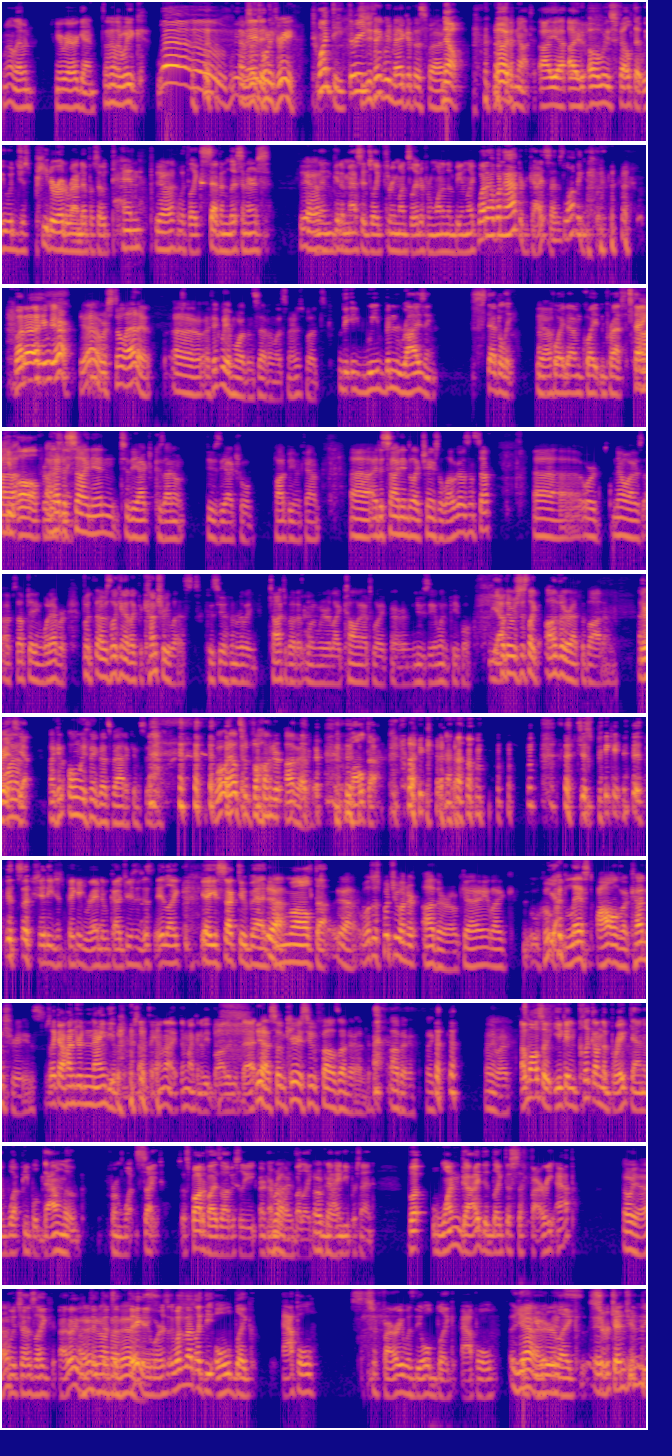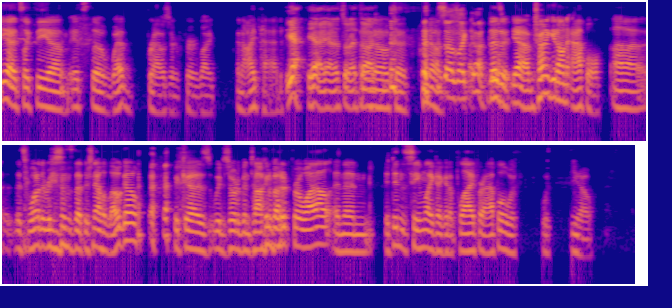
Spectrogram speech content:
Well, Evan, here we are again. Another week. Whoa! We Episode made it. 23. 23. Did you think we'd make it this far? No, no, I did not. I uh, I always felt that we would just peter out around episode 10 Yeah. with like seven listeners Yeah. and Yeah. then get a message like three months later from one of them being like, what, what happened, guys? I was loving it. but uh, here we are. yeah, we're still at it. Uh, I think we have more than seven listeners, but The, we've been rising steadily. Yeah. I'm quite, I'm quite impressed. Thank you Uh, all for I listening. had to sign in to the act because I don't use the actual Podbean account. Uh, I had to sign in to like change the logos and stuff. Uh, or no, I was I was updating whatever. But I was looking at like the country list because you haven't really talked about it when we were like calling out to like our New Zealand people. yeah, But there was just like other at the bottom. And there I is. wanna- Yeah. I can only think that's Vatican City. what else would fall under other? Malta. like, Um, just picking it feels so shitty just picking random countries and just like yeah you suck too bad Yeah. malta yeah, we'll just put you under other, okay? Like, who Yeah. could list all the countries? there's like 190 of them or something i'm not i'm not going to be bothered with that Yeah, so I'm curious who falls under under other. Like, anyway, i'm also you can click on the breakdown of what people download from what site so spotify is obviously our number one Right. by like Okay. 90% but one guy did like the safari app oh yeah, which I was like, I don't even I think that's a that thing is. anymore. Wasn't that like the old like Apple Safari was the old like Apple yeah, computer like it- search engine? Yeah, it's like the um, it's the web browser for like an iPad. yeah, yeah, yeah. That's what I I thought. don't know. Okay, who so I was like, oh, Uh, That's it. Yeah, I'm trying to get on Apple. Uh, it's one of the reasons that there's now a logo because we'd sort of been talking about it for a while, and then it didn't seem like I could apply for Apple with with you know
